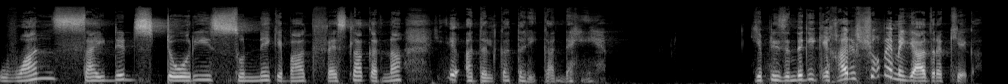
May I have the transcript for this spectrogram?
ون سائیڈڈ سٹوری سننے کے بعد فیصلہ کرنا یہ عدل کا طریقہ نہیں ہے۔ یہ اپنی زندگی کے ہر شعبے میں یاد رکھیے گا۔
